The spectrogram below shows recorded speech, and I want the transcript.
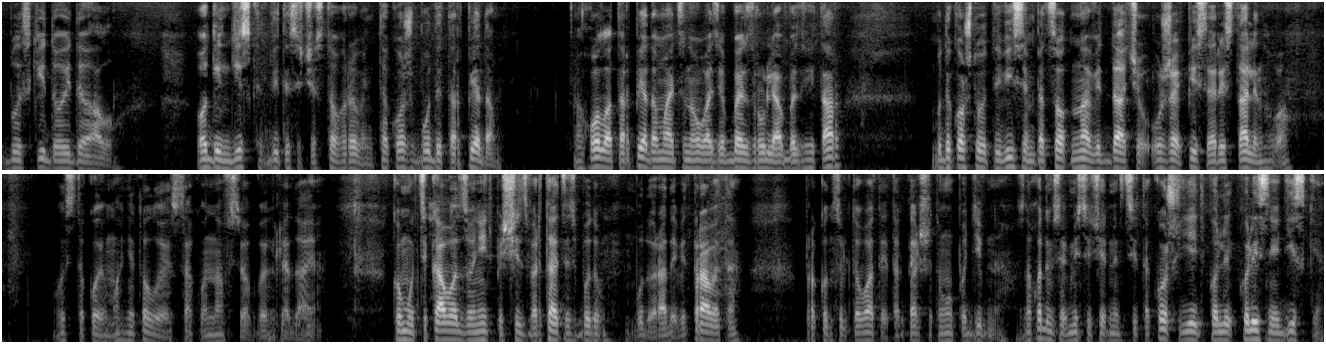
близький до ідеалу. Один диск 2100 гривень. Також буде торпеда. Гола торпеда мається на увазі без руля, без гітар. Буде коштувати 8500 на віддачу уже після рестайлінгу. Ось такою магнітолою, так вона все виглядає. Кому цікаво, дзвоніть, пишіть, звертайтесь, буду, буду радий відправити, проконсультувати і так далі, тому подібне. Знаходимося в місті Чернівці. Також є колі- колісні диски.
